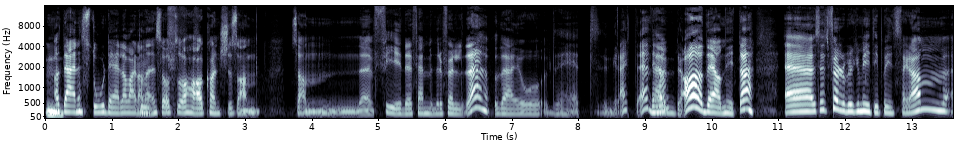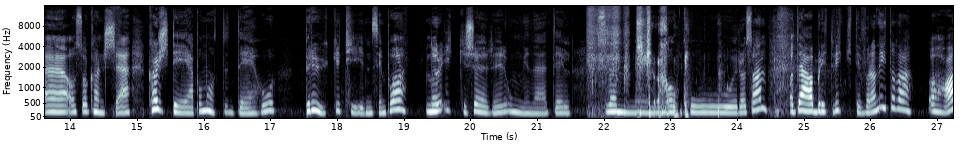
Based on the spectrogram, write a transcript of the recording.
Mm. At det er en stor del av Mm. hverdagen deres. Og så har kanskje sånn Sånn 400-500 følgere. Og det er jo det er helt greit, det. Det er jo bra, det, Anita. Eh, så jeg føler hun bruker mye tid på Instagram. Eh, og så kanskje Kanskje det er på en måte det hun bruker tiden sin på. Når hun ikke kjører ungene til svømming og kor og sånn. Og det har blitt viktig for Anita da å ha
